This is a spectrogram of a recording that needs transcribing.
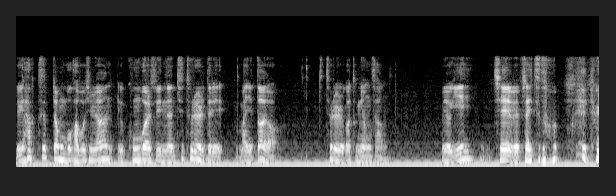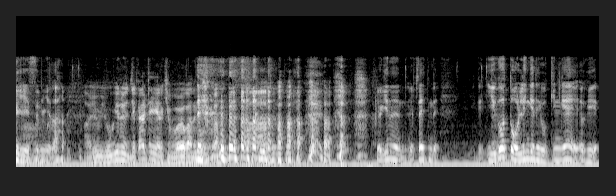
여기 학습 정보 가보시면 공부할 수 있는 tutorial들이 많이 떠요. tutorial과 동영상. 여기 제 웹사이트도 여기 있습니다. 아, 요, 여기를 이제 깔때기 이렇게 모여가는 네. 건가? 아, 여기는 웹사이트인데 이- 이것도 올린 게 되게 웃긴 게 여기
